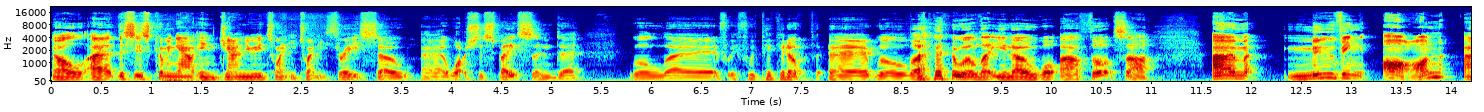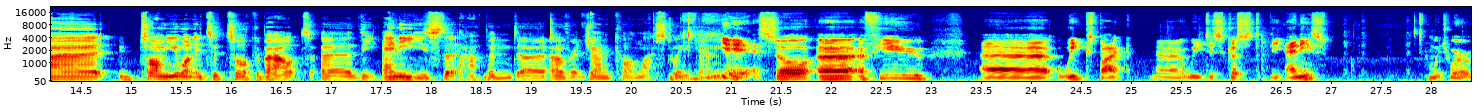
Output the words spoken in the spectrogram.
Well, uh, this is coming out in January 2023, so uh, watch this space, and uh, we'll uh, if, if we pick it up, uh, we'll we'll let you know what our thoughts are. Um, moving on, uh, Tom, you wanted to talk about uh, the Ennies that happened uh, over at Gen Con last weekend. Yeah, so uh, a few uh, weeks back, uh, we discussed the Ennies, which were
